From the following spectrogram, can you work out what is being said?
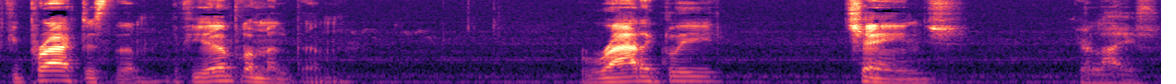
if you practice them, if you implement them, radically change your life.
